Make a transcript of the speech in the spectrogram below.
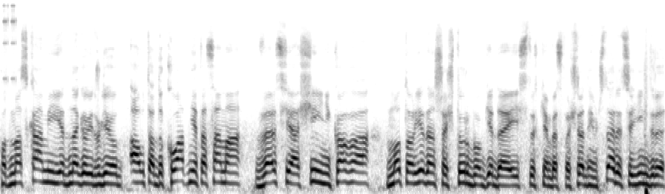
Pod maskami jednego i drugiego auta dokładnie ta sama wersja silnikowa, motor 1.6 turbo GDI z styskiem bezpośrednim, 4 cylindry,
